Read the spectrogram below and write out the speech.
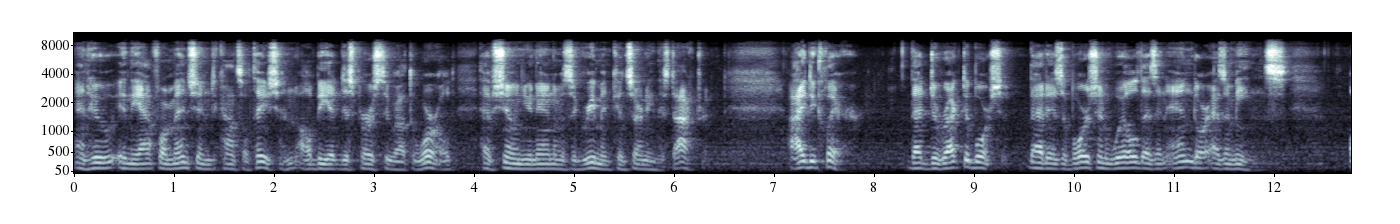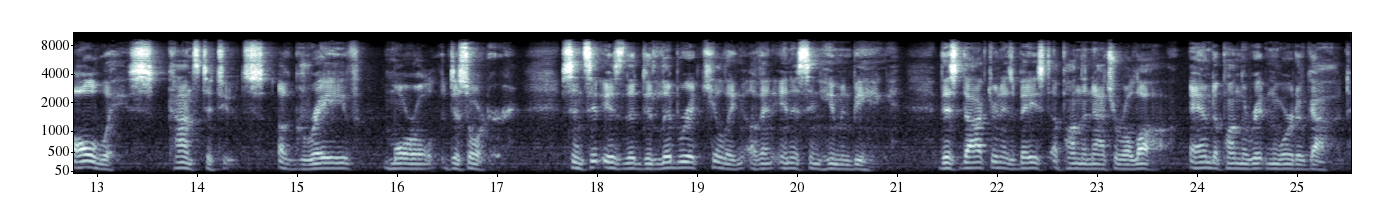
and who, in the aforementioned consultation, albeit dispersed throughout the world, have shown unanimous agreement concerning this doctrine, I declare that direct abortion, that is, abortion willed as an end or as a means, always constitutes a grave moral disorder, since it is the deliberate killing of an innocent human being. This doctrine is based upon the natural law and upon the written word of God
